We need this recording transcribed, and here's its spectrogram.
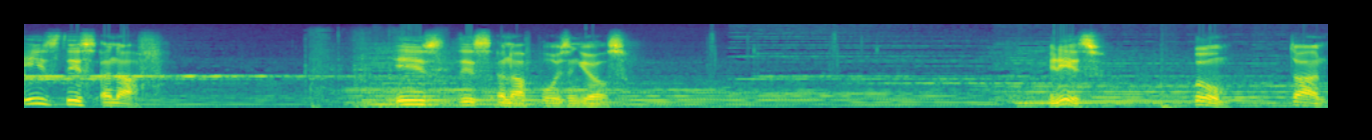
is this enough? Is this enough, boys and girls? It is. Boom. Done.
